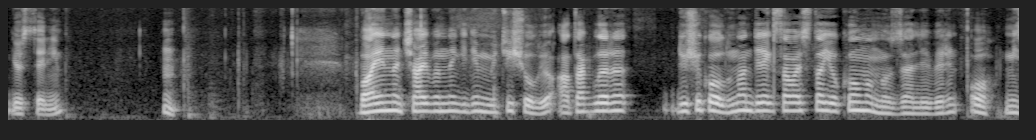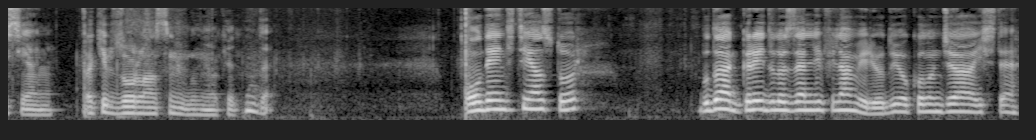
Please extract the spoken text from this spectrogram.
Göstereyim. Hı. Bayern'la Chayvan'la gidin müthiş oluyor. Atakları düşük olduğundan direkt savaşta yok olmama özelliği verin. Oh mis yani. Rakip zorlansın bunu yok etmede. Old Entity Store. Bu da Gradle özelliği falan veriyordu. Yok olunca işte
